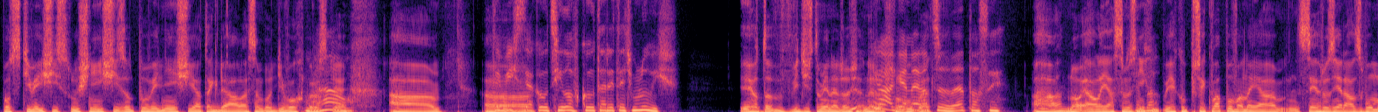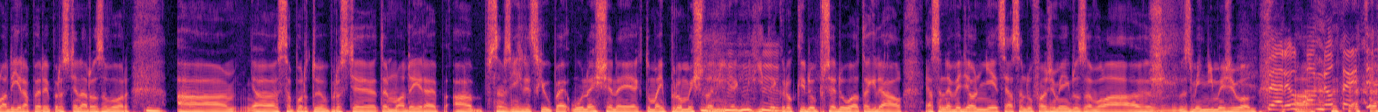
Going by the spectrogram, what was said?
poctivější, slušnější, zodpovědnější a tak dále. Jsem byl divoch prostě. Wow. A, a, Ty víš, s jakou cílovkou tady teď mluvíš? Jo, to vidíš, to mě nedošlo, Já nedošlo vůbec. generace Z asi. Aha, no ale já jsem z nich jako překvapovaný, já si hrozně rád zvu mladý rapery prostě na rozhovor Hmm. a, a supportuju prostě ten mladý rap a jsem z nich vždycky úplně unešený, jak to mají promyšlený, jak vidí ty kroky dopředu a tak dál. Já jsem nevěděl nic, já jsem doufal, že mi někdo zavolá a změní mi život. To já doufám doteď.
